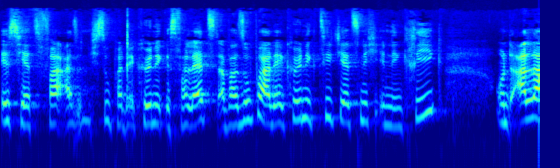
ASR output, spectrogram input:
ist jetzt, also nicht super, der König ist verletzt, aber super, der König zieht jetzt nicht in den Krieg und alle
